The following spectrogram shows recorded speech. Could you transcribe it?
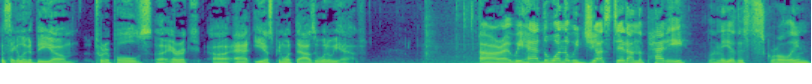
Let's take a look at the um, Twitter polls, uh, Eric uh, at ESPN 1000. What do we have? All right, we had the one that we just did on the petty. Let me get this scrolling.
